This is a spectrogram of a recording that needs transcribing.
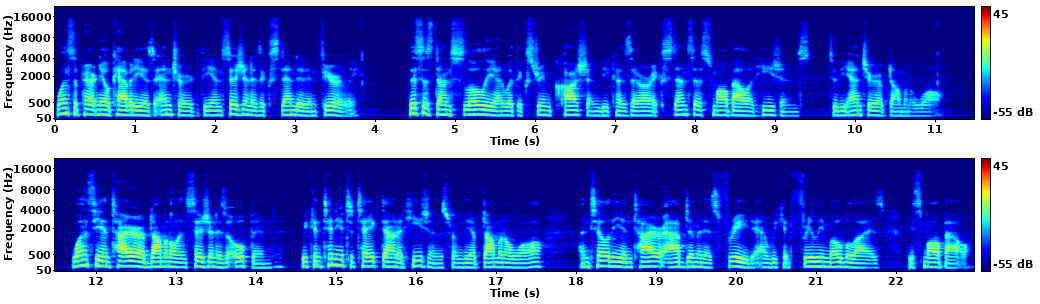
Once the peritoneal cavity is entered, the incision is extended inferiorly. This is done slowly and with extreme caution because there are extensive small bowel adhesions to the anterior abdominal wall. Once the entire abdominal incision is opened, we continue to take down adhesions from the abdominal wall until the entire abdomen is freed and we can freely mobilize the small bowel.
